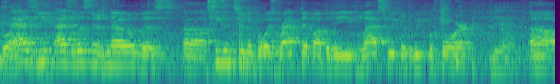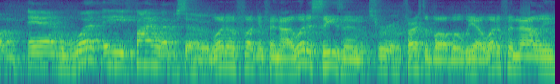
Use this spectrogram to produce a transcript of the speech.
Well, as you, as the listeners know, this uh, season two of the boys wrapped up, I believe, last week or the week before. Yeah. Um, and what a final episode! What a fucking finale. What a season. True. First of all, but yeah, what a finale.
